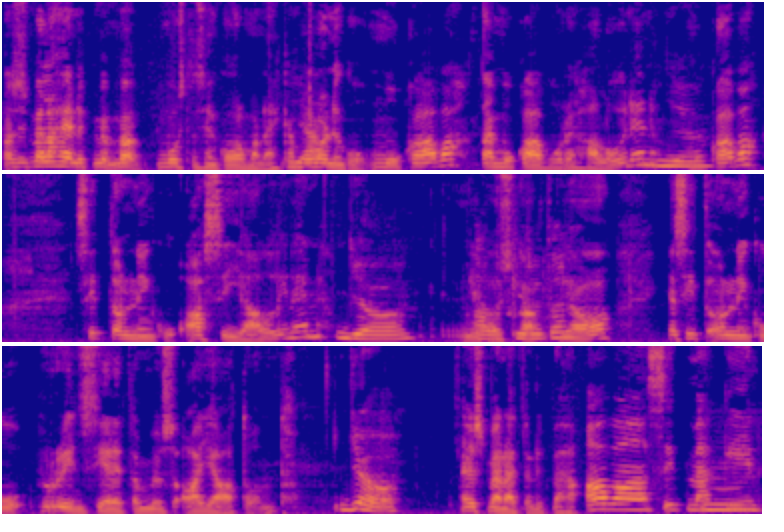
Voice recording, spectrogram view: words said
No siis mä lähden nyt, mä muistan sen kolmannen ehkä. Mulla on niinku mukava tai mukavuuden haluinen, mukava. Sitten on niinku asiallinen. Joo, niin koska, joo. Ja sitten on niinku, pyrin siihen, että on myös ajatonta. Joo. Ja jos mä näitä nyt vähän avaan sit mäkin, mm.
